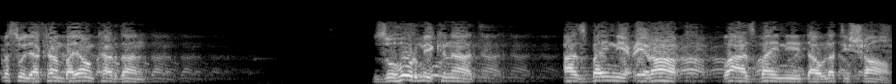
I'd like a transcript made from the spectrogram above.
رسول اکرم بیان کردند ظهور می‌کند. از بین عراق و از بین دولت شام.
